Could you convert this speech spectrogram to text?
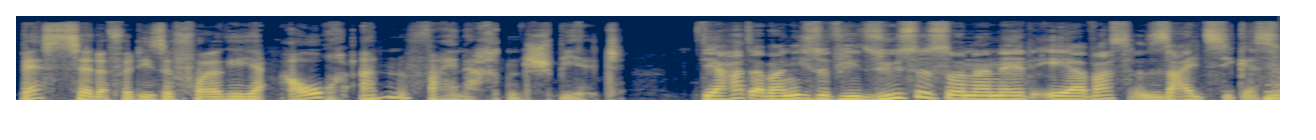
Bestseller für diese Folge ja auch an Weihnachten spielt. Der hat aber nicht so viel Süßes, sondern er hat eher was Salziges.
